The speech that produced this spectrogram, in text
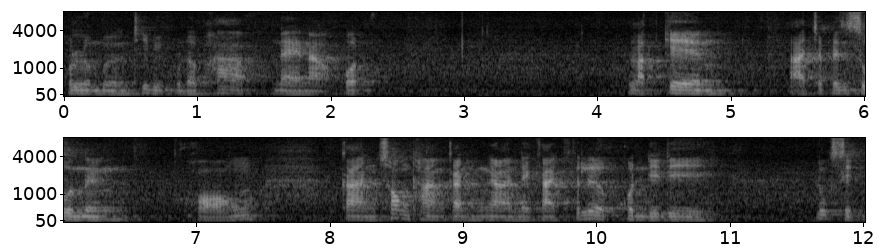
พลเมืองที่มีคุณภาพในอนาคต หลักเกณฑ์อาจจะเป็นส่วนหนึ่งของการช่องทางการทำงานในการเลือกคนดีๆ ลูกศิษย์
